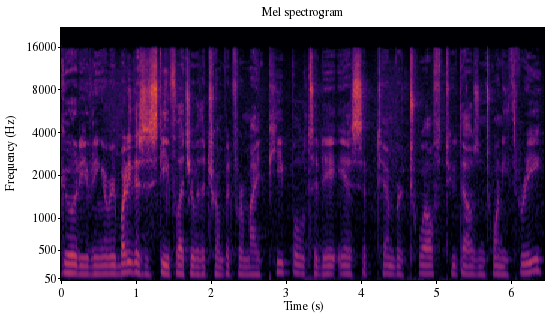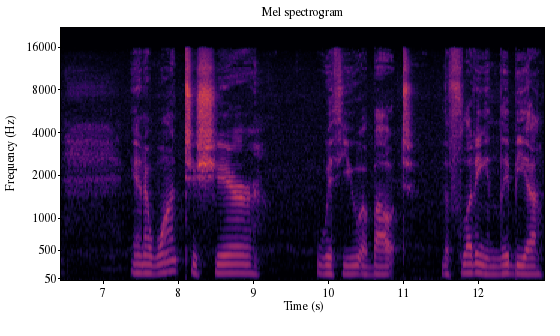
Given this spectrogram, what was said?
Good evening, everybody. This is Steve Fletcher with a trumpet for my people. Today is September 12th, 2023, and I want to share with you about the flooding in Libya.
